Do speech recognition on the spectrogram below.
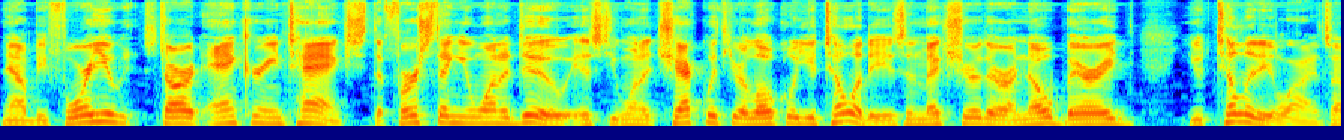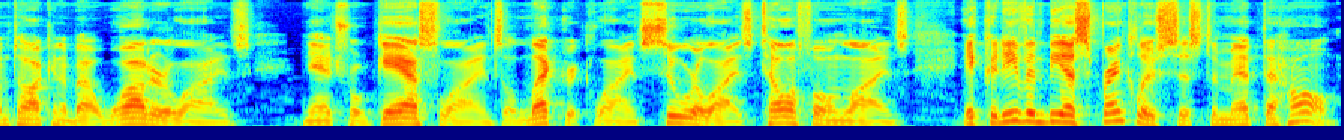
Now before you start anchoring tanks, the first thing you want to do is you want to check with your local utilities and make sure there are no buried utility lines. I'm talking about water lines, natural gas lines, electric lines, sewer lines, telephone lines. It could even be a sprinkler system at the home.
